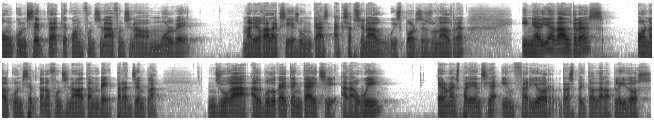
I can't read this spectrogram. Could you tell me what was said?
o un concepte que quan funcionava, funcionava molt bé. Mario Galaxy és un cas excepcional, Wii Sports és un altre. I n'hi havia d'altres on el concepte no funcionava tan bé. Per exemple, jugar al Budokai Tenkaichi a la Wii era una experiència inferior respecte al de la Play 2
